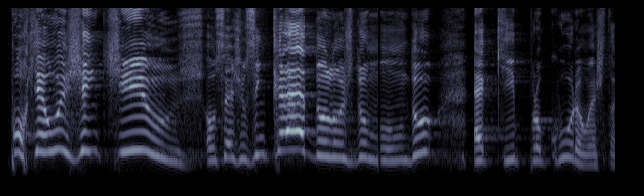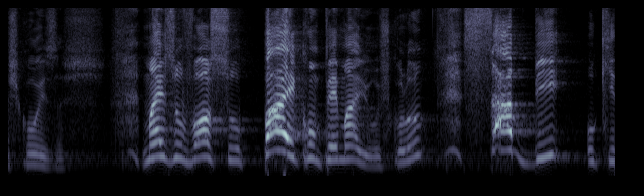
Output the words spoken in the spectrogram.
porque os gentios, ou seja, os incrédulos do mundo, é que procuram estas coisas. Mas o vosso Pai com P maiúsculo sabe o que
